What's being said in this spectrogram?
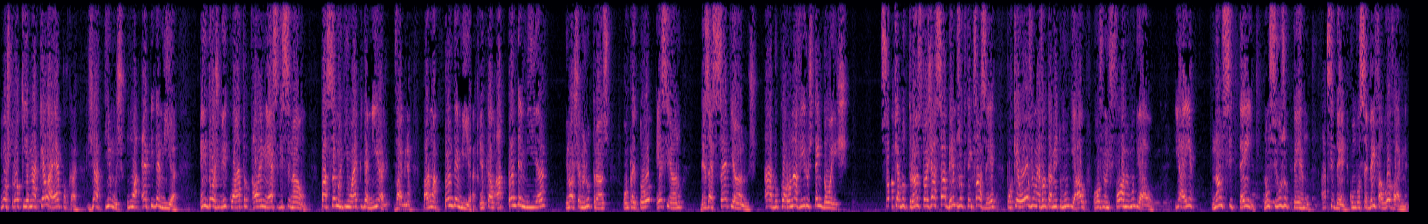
Mostrou que naquela época já tínhamos uma epidemia. Em 2004, a OMS disse não. Passamos de uma epidemia, Wagner, para uma pandemia. Então, a pandemia que nós chamamos no trânsito completou esse ano 17 anos. A do coronavírus tem dois. Só que a do trânsito nós já sabemos o que tem que fazer, porque houve um levantamento mundial, houve um informe mundial. E aí não se tem, não se usa o termo acidente. Como você bem falou, Wagner,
